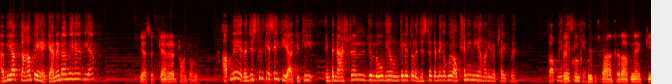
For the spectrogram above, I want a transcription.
अभी आप कहाँ पे हैं? कनाडा में हैं अभी आप? यस सर कनाडा टोरंटो में. आपने रजिस्टर कैसे किया? क्योंकि इंटरनेशनल जो लोग हैं उनके लिए तो रजिस्टर करने का कोई ऑप्शन ही नहीं है हमारी वेबसाइट में। तो आपने कैसे बिल्कुल किया? सर आपने कि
